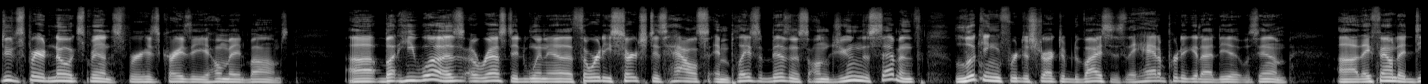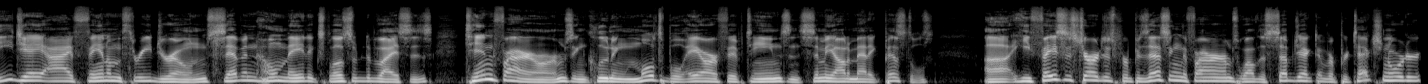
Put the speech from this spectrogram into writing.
dude spared no expense for his crazy homemade bombs. Uh, but he was arrested when authorities searched his house and place of business on June the 7th looking for destructive devices. They had a pretty good idea it was him. Uh, they found a DJI Phantom 3 drone, seven homemade explosive devices, 10 firearms, including multiple AR 15s and semi automatic pistols. Uh, he faces charges for possessing the firearms while the subject of a protection order,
